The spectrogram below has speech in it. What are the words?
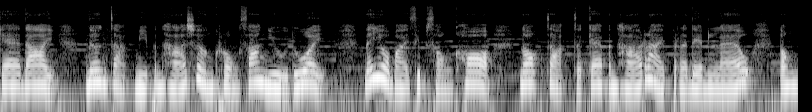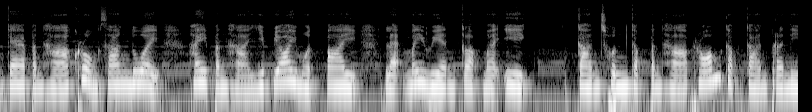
แก้ได้ เนื่องจากมีปัญหาเชิงโครงสร้างอยู่ด้วย นโยบาย 12 ข้อ นอกจากจะแก้ปัญหารายประเด็นแล้ว ต้องแก้ปัญหาโครงสร้างด้วย ให้ปัญหายิบย่อยหมดไป และไม่เวียนกลับมาอีก การชนกับปัญหาพร้อมกับการประนี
